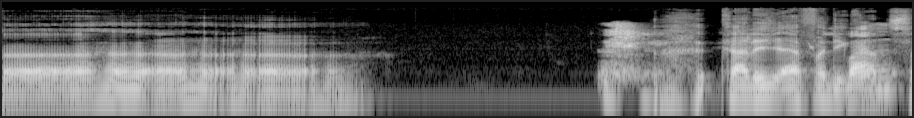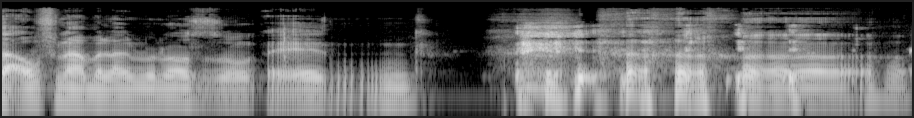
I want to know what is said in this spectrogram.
Kann ich einfach die Mann. ganze Aufnahme lang nur noch so reden.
